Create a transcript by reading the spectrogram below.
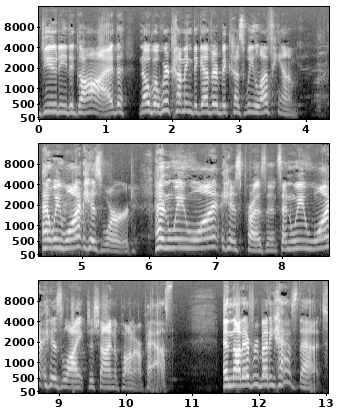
duty to God. No, but we're coming together because we love Him and we want His word and we want His presence and we want His light to shine upon our path. And not everybody has that.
